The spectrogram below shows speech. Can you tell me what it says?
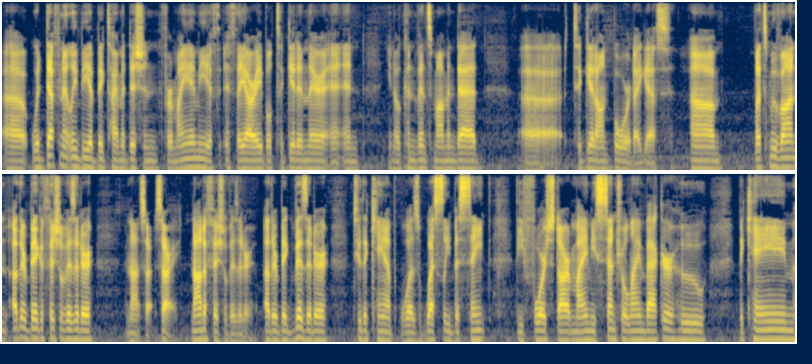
Uh, would definitely be a big time addition for Miami if if they are able to get in there and, and you know convince mom and dad uh, to get on board. I guess. Um, let's move on. Other big official visitor, not sorry, sorry, not official visitor. Other big visitor to the camp was Wesley Bissainthe, the four star Miami Central linebacker who became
